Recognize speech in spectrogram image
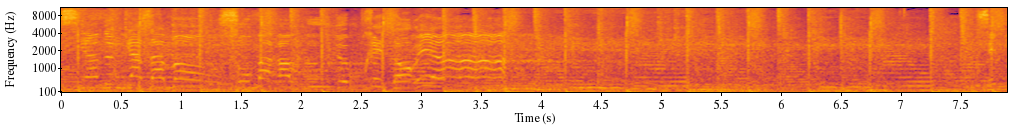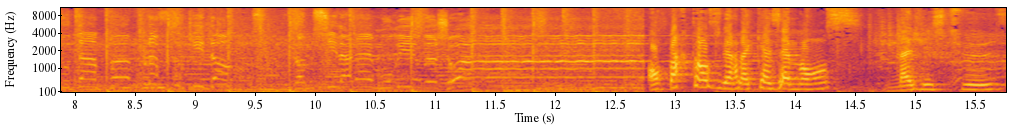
magicien de Casamance au marabout de Prétorien. C'est tout un peuple fou qui danse, comme s'il allait mourir de joie. En partance vers la Casamance, majestueuse,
